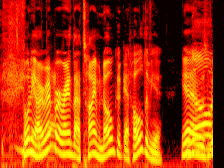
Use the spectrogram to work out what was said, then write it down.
It's funny. I remember around that time, no one could get hold of you. Yeah, no, it was weird.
